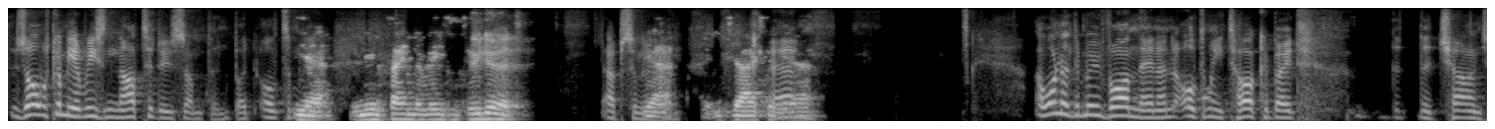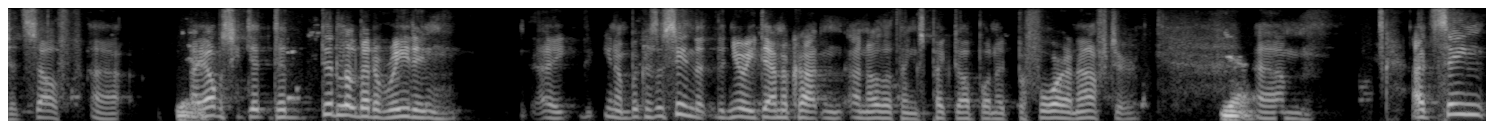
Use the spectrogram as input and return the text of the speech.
There's always going to be a reason not to do something, but ultimately. Yeah, you need to find a reason to do it. Absolutely. Yeah, exactly. Um, yeah. I wanted to move on then and ultimately talk about the, the challenge itself. Uh, yeah. I obviously did, did, did a little bit of reading I, you know, because I've seen that the Newry Democrat and, and other things picked up on it before and after. Yeah. Um, I'd seen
